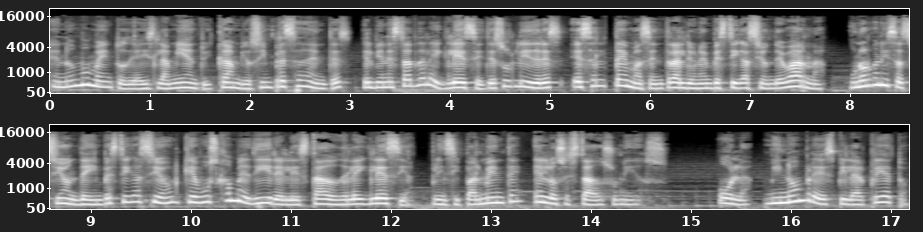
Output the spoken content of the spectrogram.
En un momento de aislamiento y cambios sin precedentes, el bienestar de la Iglesia y de sus líderes es el tema central de una investigación de Barna, una organización de investigación que busca medir el estado de la Iglesia, principalmente en los Estados Unidos. Hola, mi nombre es Pilar Prieto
